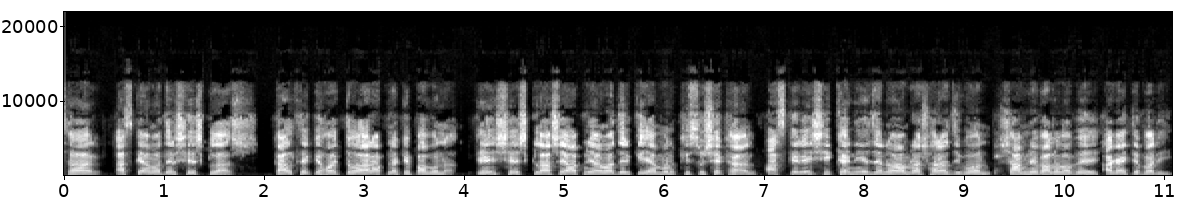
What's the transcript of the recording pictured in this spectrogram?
স্যার, আজকে আমাদের শেষ ক্লাস। কাল থেকে হয়তো আর আপনাকে পাবো না। এই শেষ ক্লাসে আপনি আমাদেরকে এমন কিছু শেখান। আজকের এই শিক্ষা নিয়ে যেন আমরা সারা জীবন সামনে ভালোভাবে আগাইতে পারি।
